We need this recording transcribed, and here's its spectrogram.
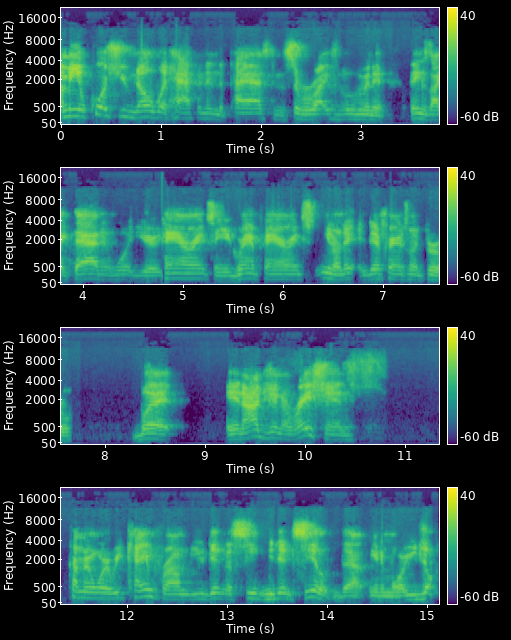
I mean, of course, you know what happened in the past and the civil rights movement and things like that, and what your parents and your grandparents, you know, and their parents went through. But in our generation, coming where we came from, you didn't see you didn't see that anymore. You don't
